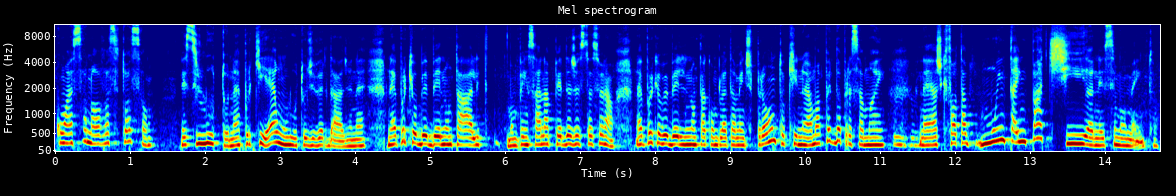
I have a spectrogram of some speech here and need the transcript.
com essa nova situação nesse luto, né? Porque é um luto de verdade, né? Não é porque o bebê não está ali, vamos pensar na perda gestacional. Não é porque o bebê ele não está completamente pronto que não é uma perda para essa mãe, uhum. né? Acho que falta muita empatia nesse momento,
